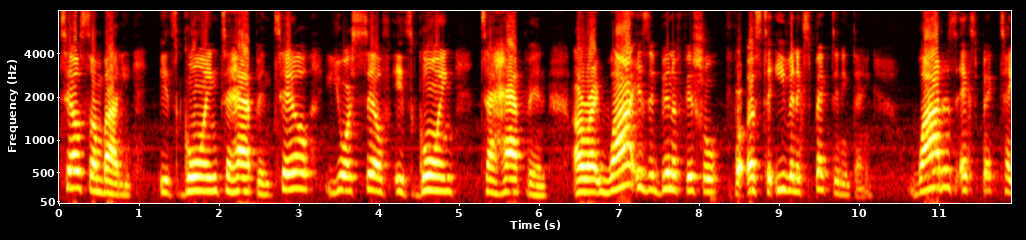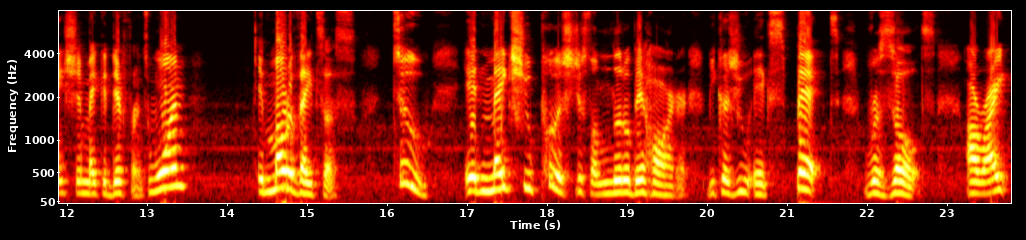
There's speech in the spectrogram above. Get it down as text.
Tell somebody it's going to happen. Tell yourself it's going to happen. All right. Why is it beneficial for us to even expect anything? Why does expectation make a difference? One, it motivates us. Two, it makes you push just a little bit harder because you expect results. All right.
